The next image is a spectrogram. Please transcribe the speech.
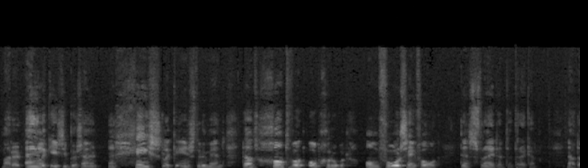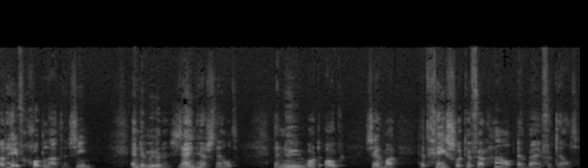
maar uiteindelijk is die bezuin een geestelijk instrument dat God wordt opgeroepen om voor zijn volk ten strijde te trekken. Nou, dat heeft God laten zien en de muren zijn hersteld en nu wordt ook, zeg maar, het geestelijke verhaal erbij verteld.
